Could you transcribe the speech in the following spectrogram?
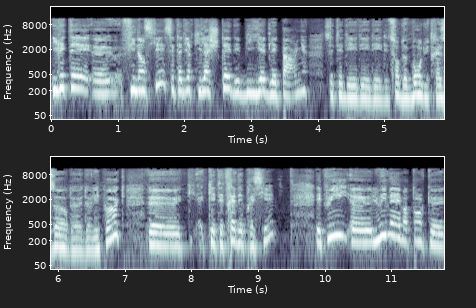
Il était euh, financier, c'est-à-dire qu'il achetait des billets de l'épargne, c'était des, sortes de bons du trésor de, l'époque, euh, qui étaient très dépréciés. Et puis, euh, lui-même, en tant que,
